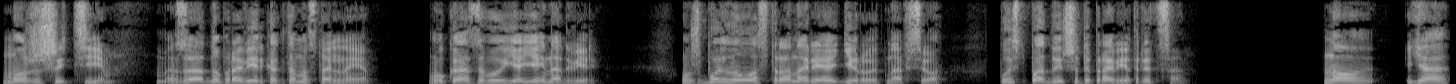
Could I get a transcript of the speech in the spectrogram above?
Можешь идти. Заодно проверь, как там остальные. Указываю я ей на дверь. Уж больно остро она реагирует на все. Пусть подышит и проветрится. Но я...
